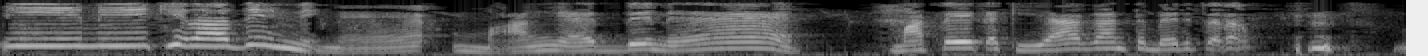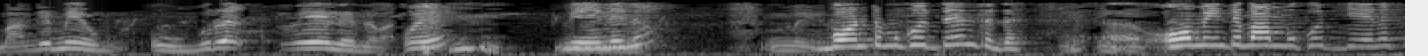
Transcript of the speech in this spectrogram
මේ මේ කියලා දෙන්නේ? නෑ මං ඇද්දේ නෑ. මට ඒක කියාගන්න බැරි තරම් මගේ මේ උගුර වේලෙනවා. ඔය වේලෙනවා? බොන්ට මුකුත් දෙන්නද? ඕමින්ට මම මුකුත් ගේනකම්.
